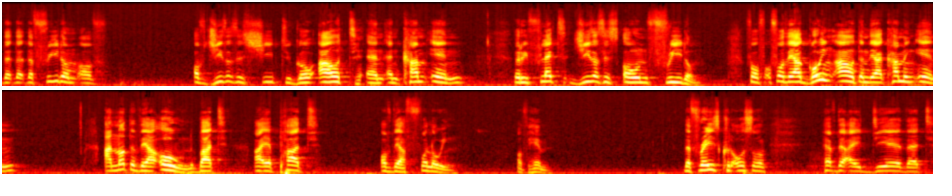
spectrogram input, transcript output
The, the, the freedom of, of Jesus' sheep to go out and, and come in reflects Jesus' own freedom. For, for, for they are going out and they are coming in are not their own, but are a part of their following of Him. The phrase could also have the idea that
